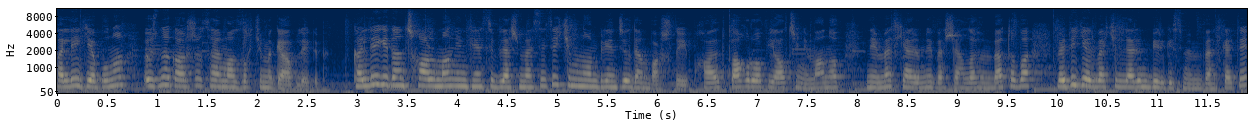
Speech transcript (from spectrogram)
kollegiya bunu özünə qarşı saymazlıq kimi qəbul edib. Kollegiyadan çıxarılmanın intensivləşməsi isə 2011-ci ildən başlayıb. Xalid Bağırov, Yalçın İmanov, Nemət Kərimli və Şəhla Hümbətova və digər vəkillərin bir qismi müvəqqəti,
